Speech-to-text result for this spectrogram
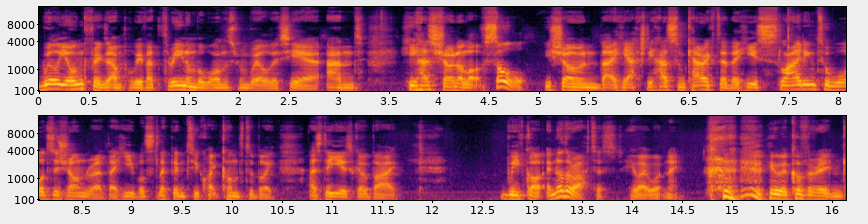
Will Young, for example, we've had three number ones from Will this year, and he has shown a lot of soul. He's shown that he actually has some character, that he is sliding towards a genre that he will slip into quite comfortably as the years go by we've got another artist who I won't name, who we're covering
